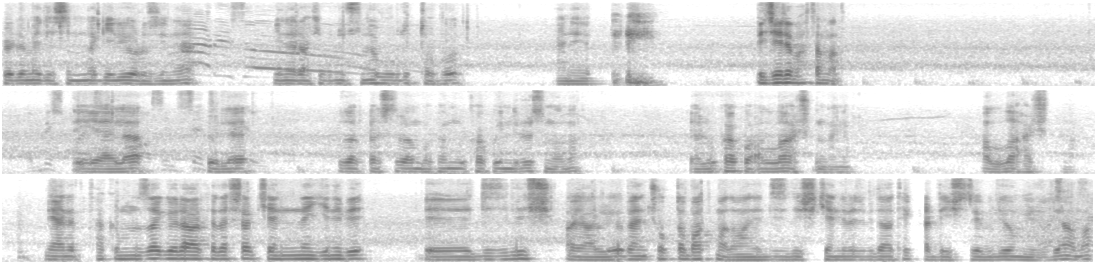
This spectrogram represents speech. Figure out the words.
Şöyle Madison'da geliyoruz yine. Yine rakibin üstüne vurduk topu. Yani becerip atamadık. Pekala. Şöyle uzaklaştıralım bakalım Lukaku indirirsin onu. Ya Lukaku Allah aşkına ya. Allah aşkına. Yani takımınıza göre arkadaşlar kendine yeni bir e, diziliş ayarlıyor. Ben çok da bakmadım hani diziliş kendimiz bir daha tekrar değiştirebiliyor muyuz diye ama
